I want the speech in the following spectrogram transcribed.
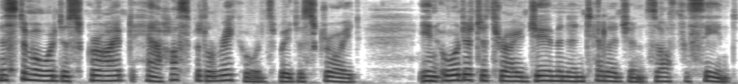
Mr. Moore described how hospital records were destroyed in order to throw German intelligence off the scent.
